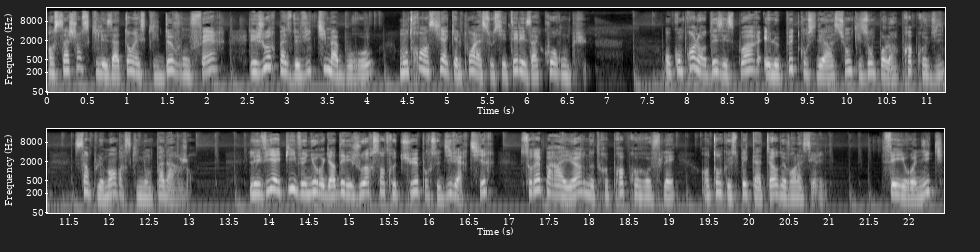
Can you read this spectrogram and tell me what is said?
En sachant ce qui les attend et ce qu'ils devront faire, les joueurs passent de victimes à bourreaux, montrant ainsi à quel point la société les a corrompus. On comprend leur désespoir et le peu de considération qu'ils ont pour leur propre vie, simplement parce qu'ils n'ont pas d'argent. Les VIP venus regarder les joueurs s'entretuer pour se divertir seraient par ailleurs notre propre reflet en tant que spectateur devant la série. Fait ironique,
